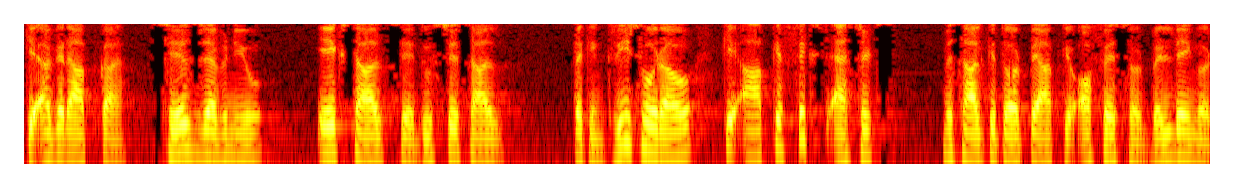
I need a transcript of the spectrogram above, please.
کہ اگر آپ کا سیلز ریونیو ایک سال سے دوسرے سال تک انکریز ہو رہا ہو کہ آپ کے فکسڈ ایسٹس مثال کے طور پہ آپ کے آفس اور بلڈنگ اور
